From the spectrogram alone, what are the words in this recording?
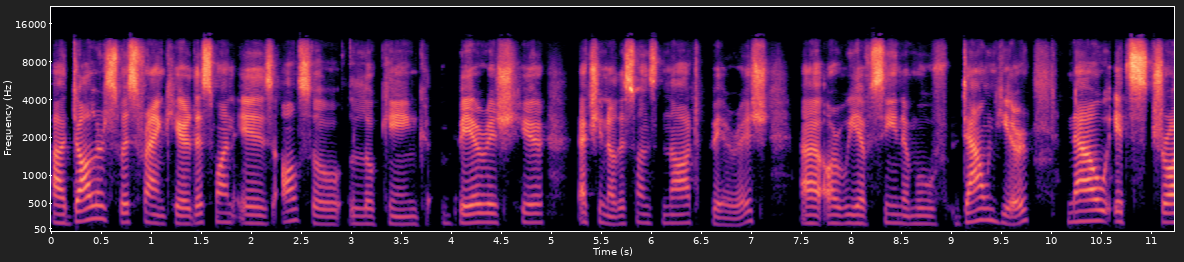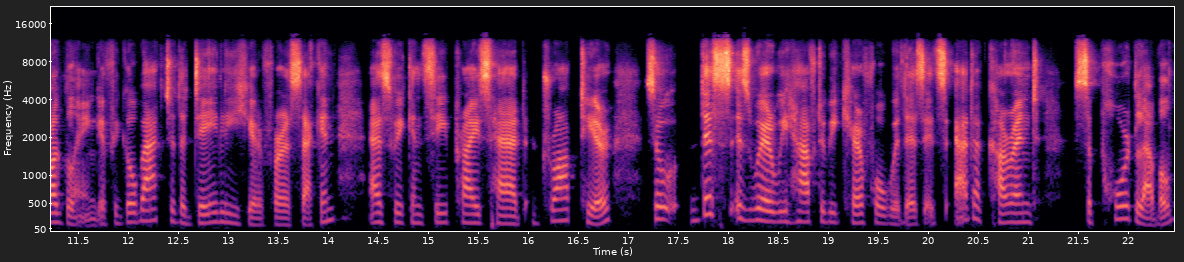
Uh, dollar Swiss franc here, this one is also looking bearish here. Actually, no, this one's not bearish, uh, or we have seen a move down here. Now it's struggling. If we go back to the daily here for a second, as we can see, price had dropped here. So this is where we have to be careful with this. It's at a current support level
